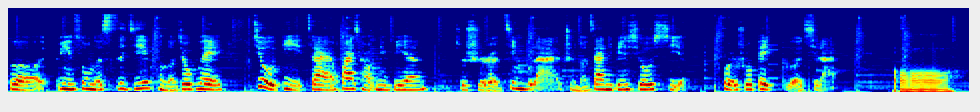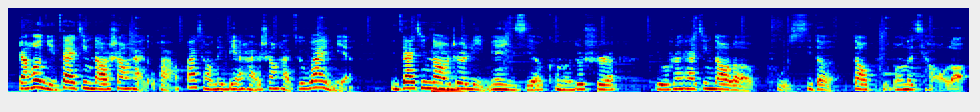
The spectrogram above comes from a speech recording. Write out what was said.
和运送的司机可能就会就地在花桥那边就是进不来，只能在那边休息，或者说被隔起来。哦，然后你再进到上海的话，花桥那边还是上海最外面，你再进到这里面一些，可能就是比如说他进到了浦西的到浦东的桥了，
